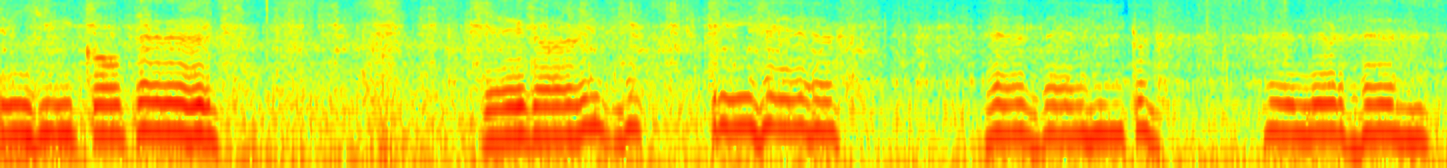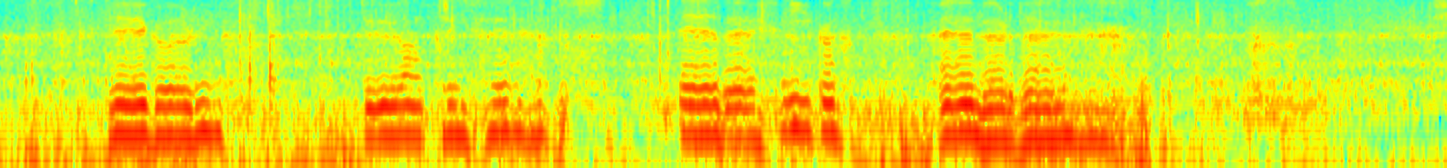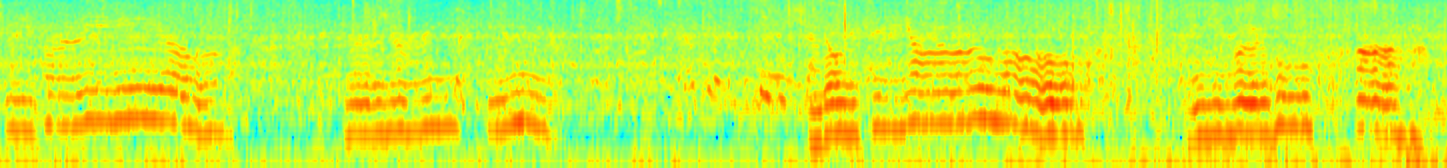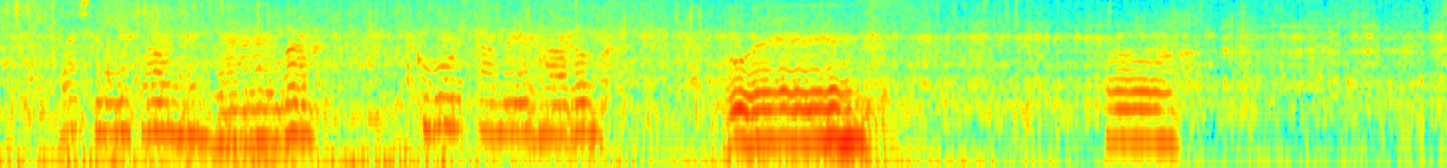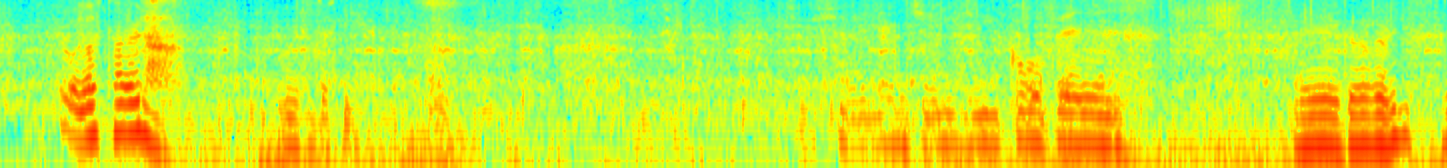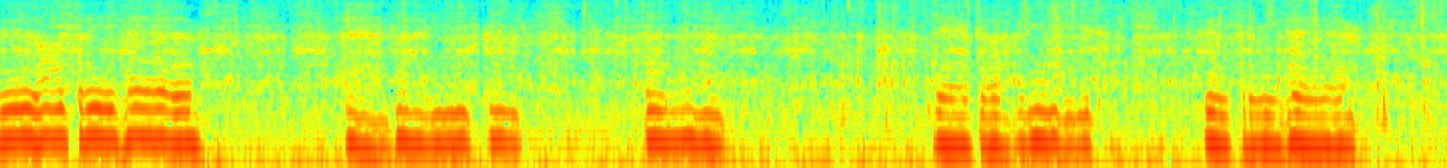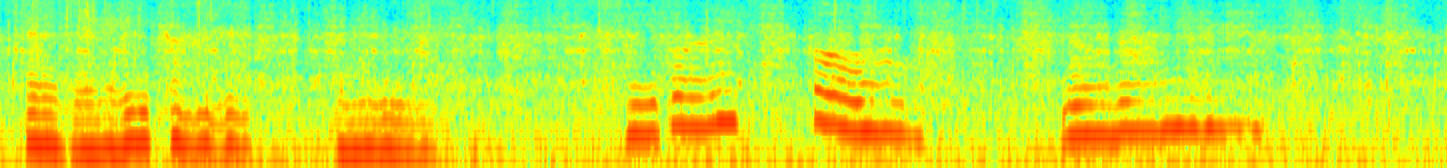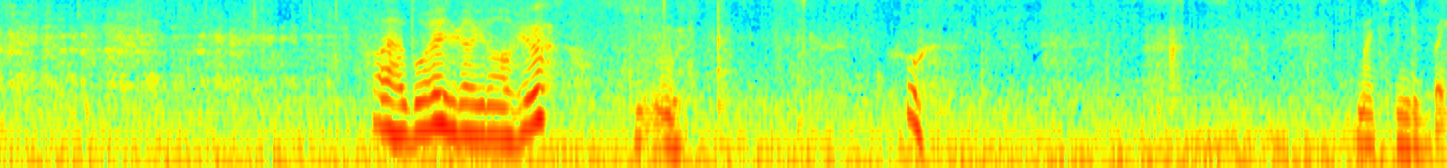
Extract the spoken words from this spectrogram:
ही को पे Three hair and vehicle and there a gurdy two and three hair a vehicle and there Don't say amo 힘을 후아 다시 떠나자마 코르스카메 하루 후회 어... Oh, I was tired. Or is it just me? Entrée here. Heavenly Copen. Les gars two, three here. Heavenly Copen. Hey, buddy. Oh. Alright, boys, I gotta get off here. Much needed break.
